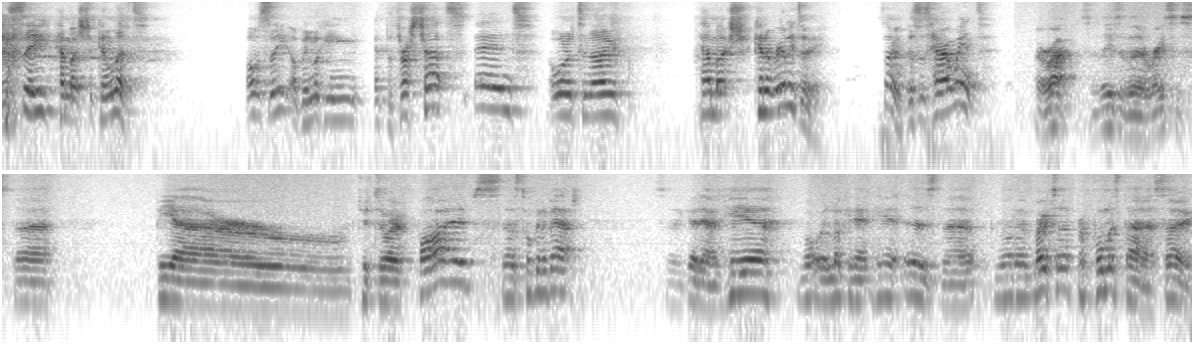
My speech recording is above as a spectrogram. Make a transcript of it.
and see how much it can lift. Obviously, I've been looking at the thrust charts, and I wanted to know how much can it really do. So this is how it went. Alright, so these are the Racerstar uh, BR2205s that I was talking about. So go down here, what we're looking at here is the motor performance data. So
